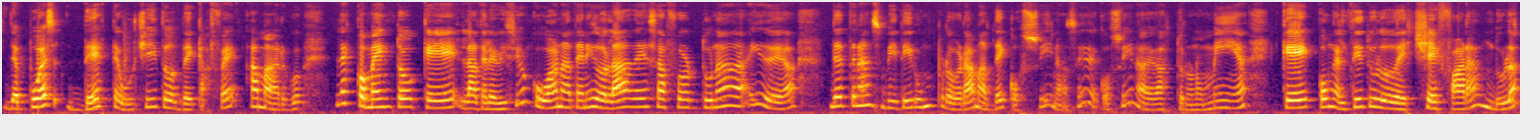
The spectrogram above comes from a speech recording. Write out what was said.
Después de este buchito de café amargo, les comento que la televisión cubana ha tenido la desafortunada idea de transmitir un programa de cocina, ¿sí? de cocina, de gastronomía, que con el título de Chefarándula,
